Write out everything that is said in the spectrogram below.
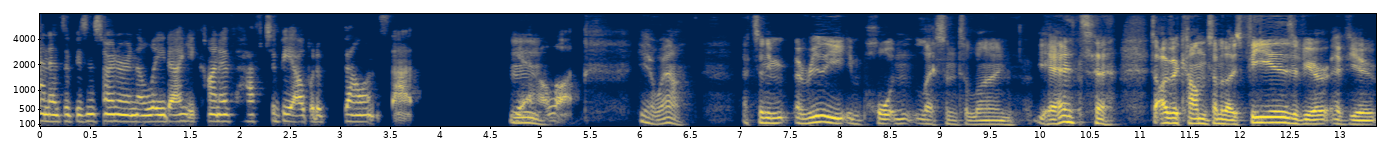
And as a business owner and a leader, you kind of have to be able to balance that. Mm. Yeah, a lot. Yeah, wow. That's an, a really important lesson to learn. Yeah, to to overcome some of those fears of your of your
